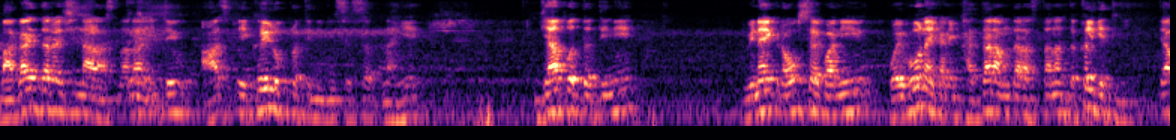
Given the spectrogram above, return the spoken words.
बागायतदारांशी नाळ असणारा इथे आज एकही लोकप्रतिनिधी दिसत नाहीये. ज्या पद्धतीने विनायक राऊत साहेबांनी वैभव नाईकांनी खासदार आमदार असताना दखल घेतली त्या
